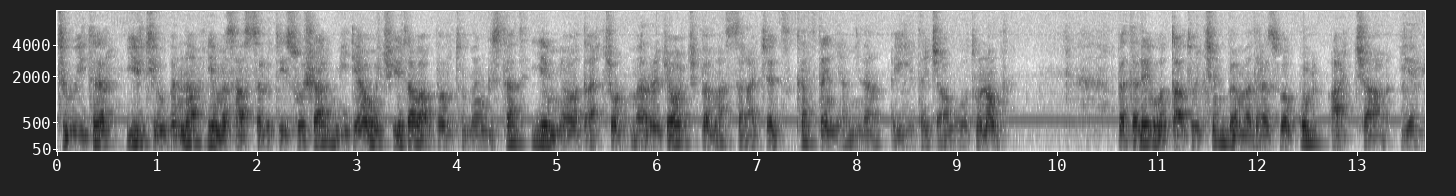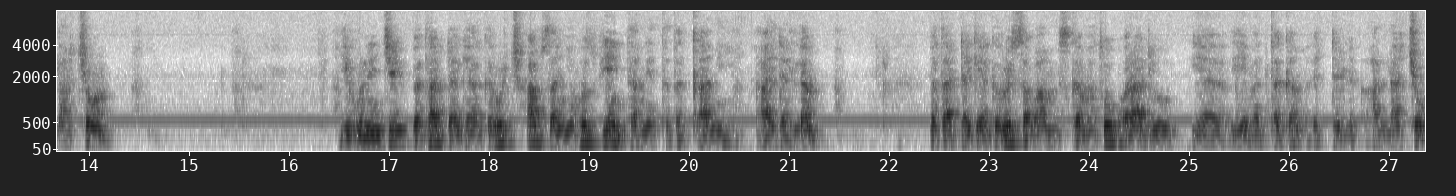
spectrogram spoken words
Twitter፣ YouTube እና የመሳሰሉት የ social media ዎች የተባበሩት መንግስታት የሚያወጣቸውን መረጃዎች በማሰራጨት ከፍተኛ ሚና እየተጫወቱ ነው። በተለይ ወጣቶችን በመድረስ በኩል አቻ የላቸውም። ይሁን እንጂ በታዳጊ ሀገሮች አብዛኛው ህዝብ የኢንተርኔት ተጠቃሚ አይደለም። በታዳጊ ሀገሮች ሰባ አምስት ከመቶ ራዲዮ የመጠቀም እድል አላቸው።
